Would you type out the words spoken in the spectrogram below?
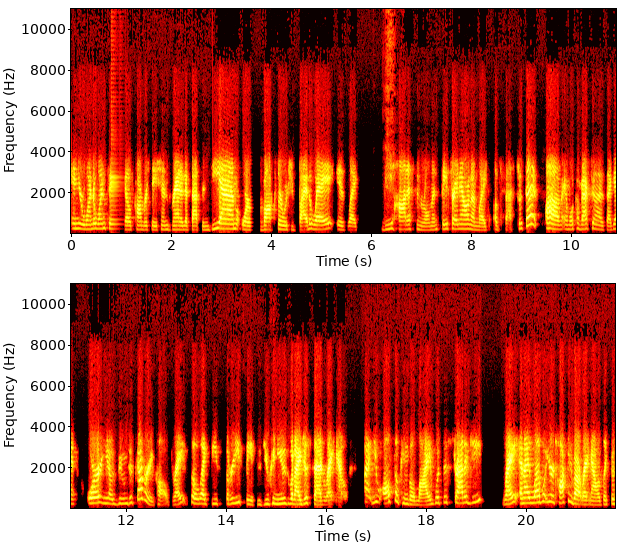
in your one-to-one sales conversations. Granted, if that's in DM or Voxer, which by the way is like the hottest enrollment space right now, and I'm like obsessed with it. Um, and we'll come back to that in a second. Or you know, Zoom discovery calls, right? So like these three spaces, you can use what I just said right now. But you also can go live with this strategy right? And I love what you're talking about right now. is like the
